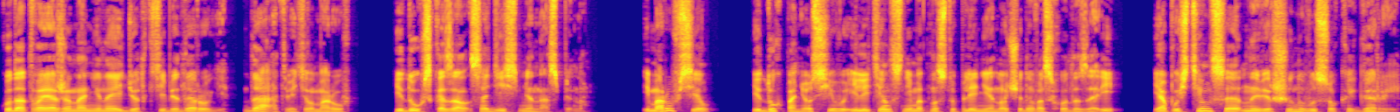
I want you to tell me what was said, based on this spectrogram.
куда твоя жена не найдет к тебе дороги? — Да, — ответил Маруф, и дух сказал, садись мне на спину. И Маруф сел, и дух понес его и летел с ним от наступления ночи до восхода зари и опустился на вершину высокой горы.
